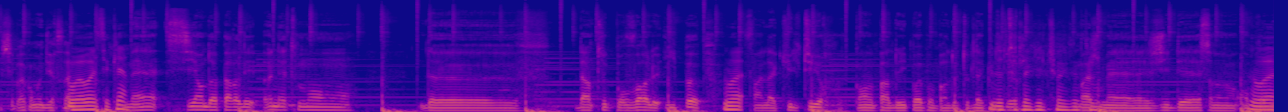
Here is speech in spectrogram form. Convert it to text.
Je sais pas comment dire ça. Ouais ouais c'est clair. Mais si on doit parler honnêtement de d'un truc pour voir le hip-hop, Ouais. enfin la culture, quand on parle de hip-hop, on parle de toute la De culture. toute la culture exactement. Moi, je mets JDS en, en Ouais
